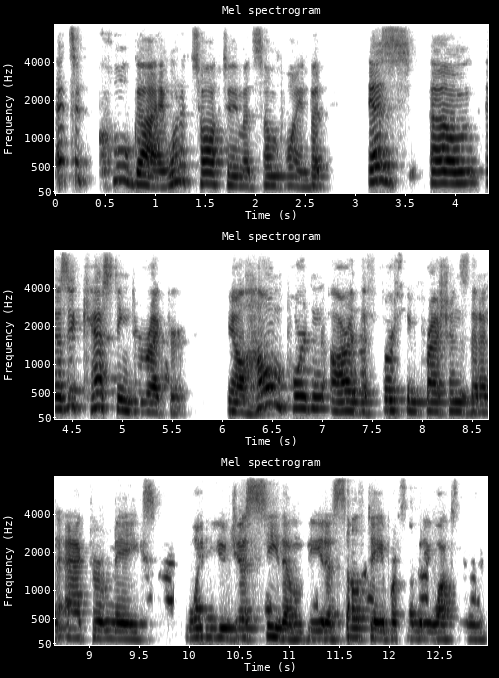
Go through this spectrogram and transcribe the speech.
that's a cool guy. I want to talk to him at some point. But as um, as a casting director, you know, how important are the first impressions that an actor makes when you just see them, be it a self tape or somebody walks in?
